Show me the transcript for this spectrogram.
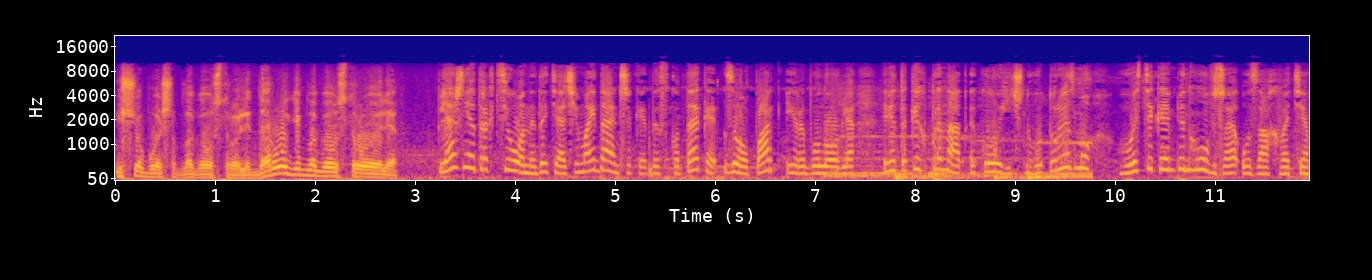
еще больше благоустроили, дороги благоустроили. Пляжні атракціони, дитячі майданчики, дискотеки, зоопарк і риболовля. Від таких принад екологічного туризму гості кемпінгу вже у захваті.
